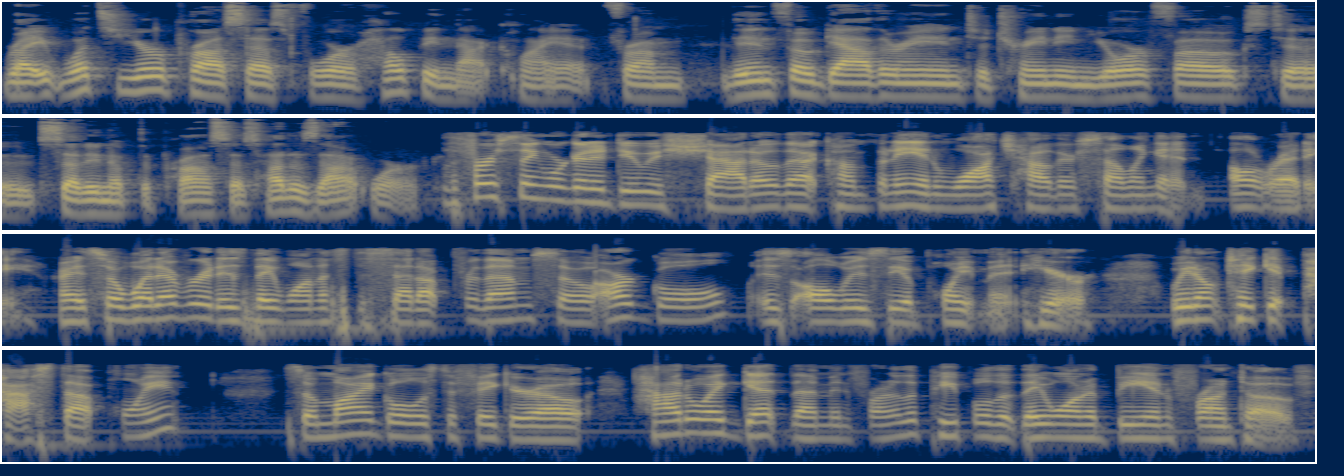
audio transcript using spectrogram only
right? What's your process for helping that client from the info gathering to training your folks to setting up the process? How does that work? The first thing we're going to do is shadow that company and watch how they're selling it already, right? So, whatever it is they want us to set up for them. So, our goal is always the appointment here. We don't take it past that point so my goal is to figure out how do I get them in front of the people that they want to be in front of?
